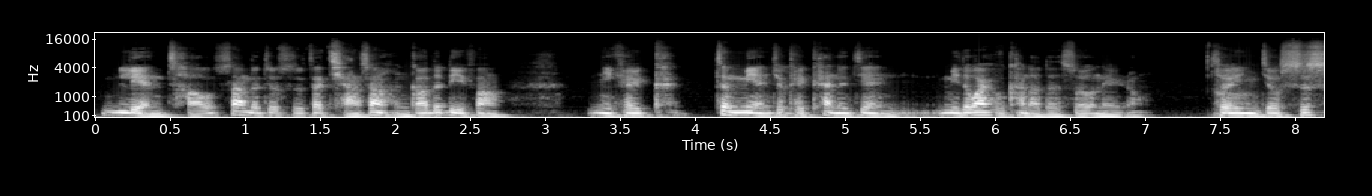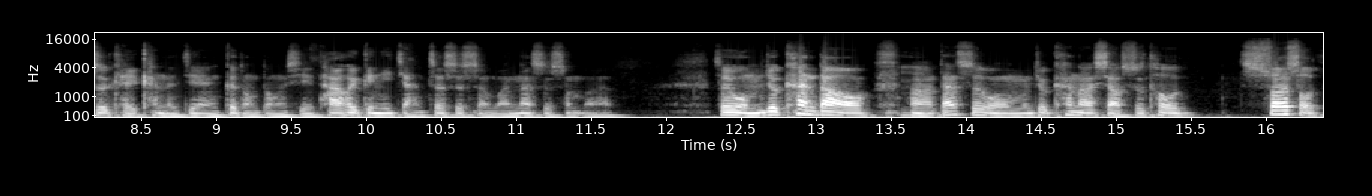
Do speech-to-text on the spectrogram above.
脸朝上的就是在墙上很高的地方，你可以看正面就可以看得见 midwife 看到的所有内容。所以你就时时可以看得见各种东西，他会跟你讲这是什么，那是什么。所以我们就看到啊，当时我们就看到小石头双手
